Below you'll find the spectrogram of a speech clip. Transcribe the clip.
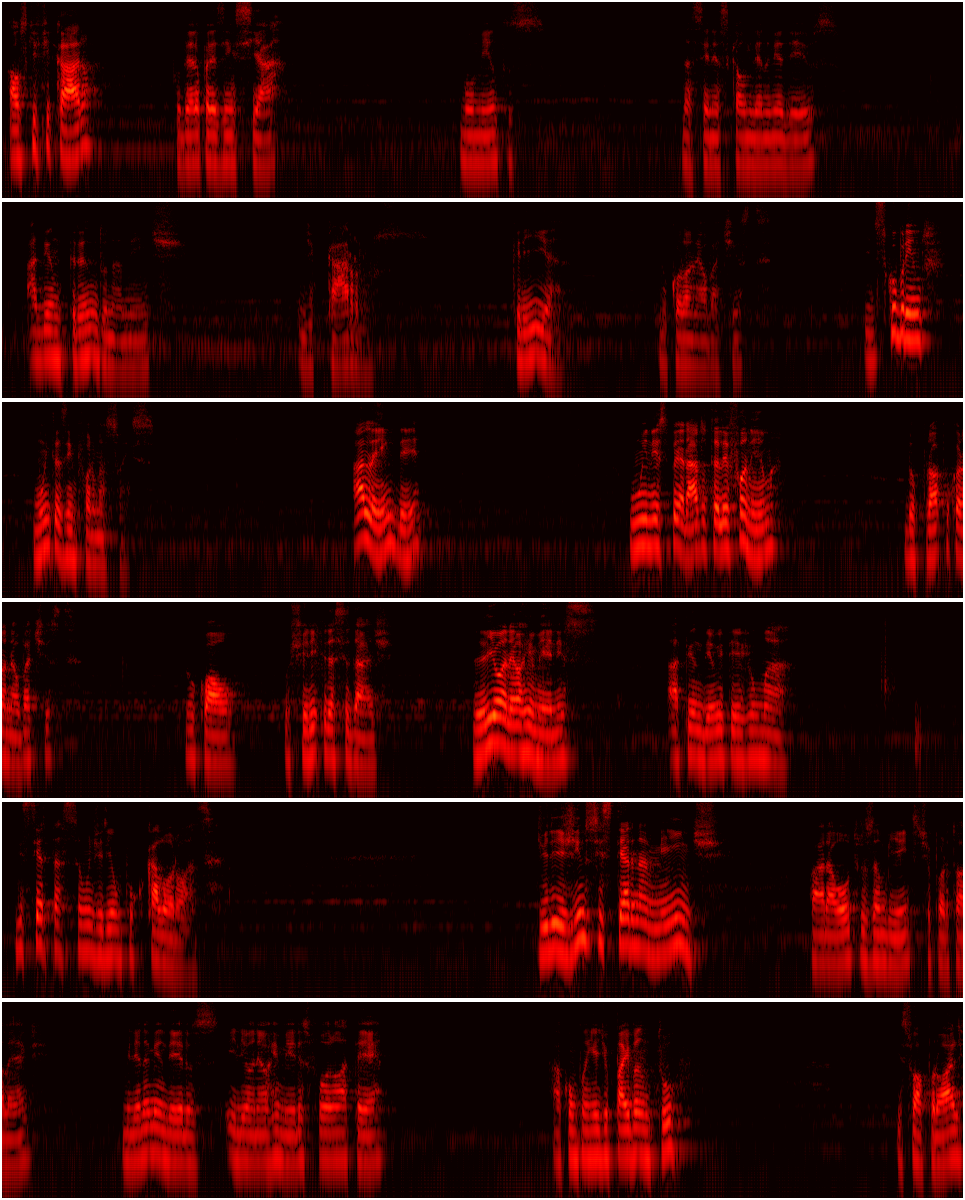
Aos que ficaram, puderam presenciar momentos da Senescal Milena Medeiros adentrando na mente de Carlos, cria do Coronel Batista, e descobrindo muitas informações. Além de um inesperado telefonema do próprio Coronel Batista, no qual o xerife da cidade, Lionel Jimenez, atendeu e teve uma dissertação, diria, um pouco calorosa. Dirigindo-se externamente para outros ambientes de Porto Alegre, Milena Mendeiros e Lionel Rimeires foram até a companhia de Pai Bantu e sua prole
